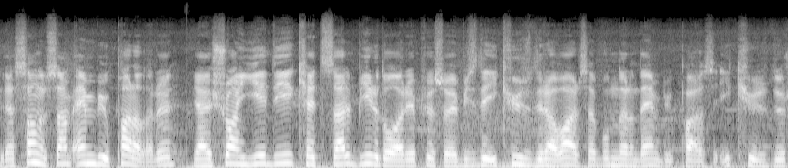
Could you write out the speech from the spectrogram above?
Ya sanırsam en büyük paraları yani şu an yediği ketsel 1 dolar yapıyorsa ve bizde 200 lira varsa bunların da en büyük parası 200'dür.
